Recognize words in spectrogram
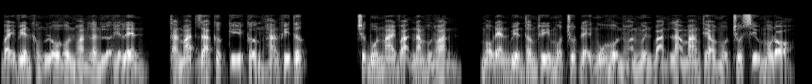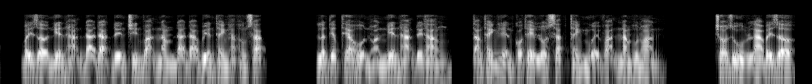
Bảy viên khổng lồ hồn hoàn lần lượt hiện lên, tản mát ra cực kỳ cường hãn khí tức. Trước bốn mai vạn năm hồn hoàn, màu đen biến thâm thúy một chút đệ ngũ hồn hoàn nguyên bản là mang theo một chút xíu màu đỏ bây giờ niên hạn đã đạt đến chín vạn năm đã đã biến thành hắc hồng sắc. Lần tiếp theo hồn hoàn niên hạn đề thăng, tám thành liền có thể lột sắc thành mười vạn năm hồn hoàn. Cho dù là bây giờ,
